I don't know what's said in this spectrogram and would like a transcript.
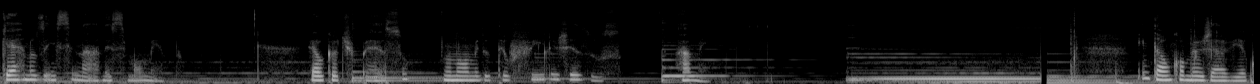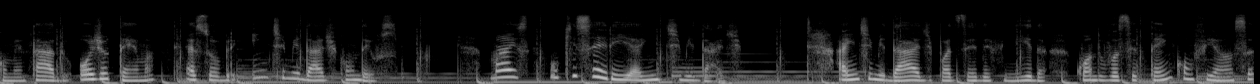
quer nos ensinar nesse momento. É o que eu te peço, no nome do teu filho Jesus. Amém. Então, como eu já havia comentado, hoje o tema é sobre intimidade com Deus. Mas o que seria intimidade? A intimidade pode ser definida quando você tem confiança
